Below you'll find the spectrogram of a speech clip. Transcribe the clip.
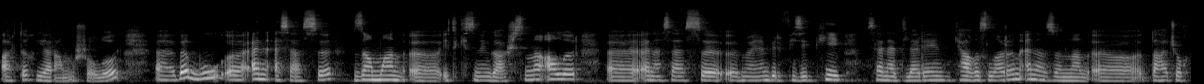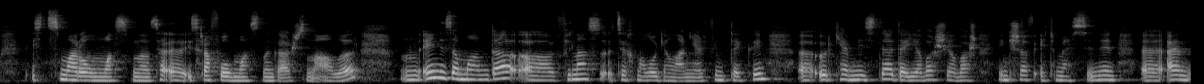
artıq yaranmış olur və bu ən əsası zaman itkisinin qarşısını alır. Ən əsası müəyyən bir fiziki sənədlərin, kağızların ən azından daha çox istismar olunmasını, israf olunmasının qarşısını alır. Eyni zamanda finans texnologiyalarının, yəni fintech-in ölkəmizdə də yavaş-yavaş inkişaf etməsinin ən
